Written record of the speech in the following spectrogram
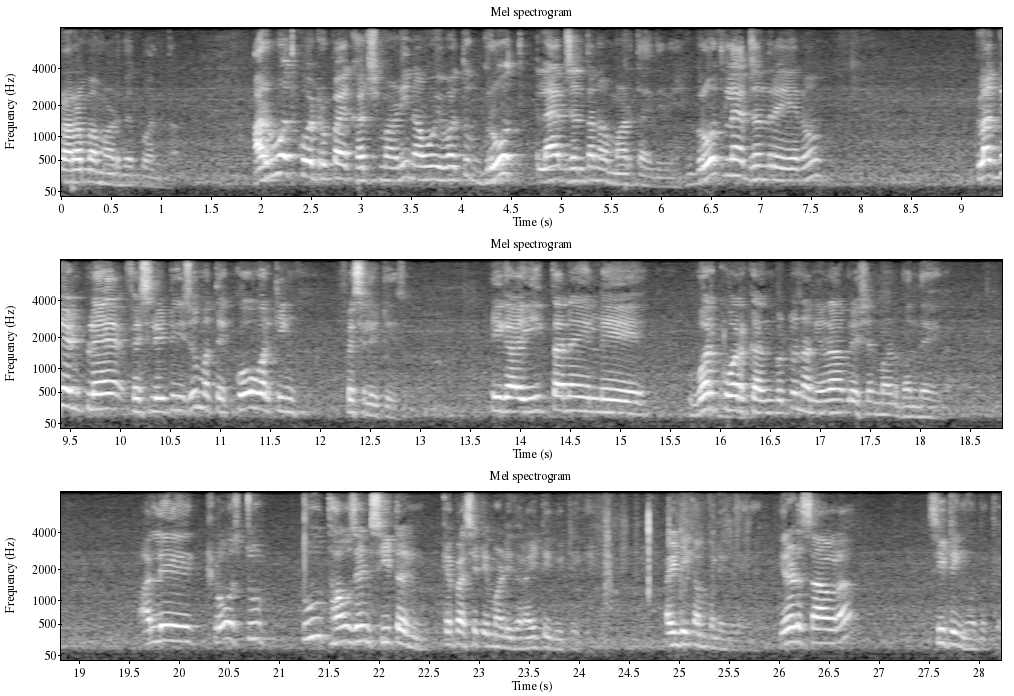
ಪ್ರಾರಂಭ ಮಾಡಬೇಕು ಅಂತ. ಅರವತ್ತು ಕೋಟಿ ರೂಪಾಯಿ ಖರ್ಚು ಮಾಡಿ ನಾವು ಇವತ್ತು ಗ್ರೋತ್ ಲ್ಯಾಬ್ಸ್ ಅಂತ ನಾವು ಮಾಡ್ತಾ ಇದ್ದೀವಿ. ಗ್ರೋತ್ ಲ್ಯಾಬ್ಸ್ ಅಂದರೆ ಏನು? ಪ್ಲಗ್ ಆ್ಯಂಡ್ ಪ್ಲೇ ಫೆಸಿಲಿಟೀಸು ಮತ್ತು ಕೋ ವರ್ಕಿಂಗ್ ಫೆಸಿಲಿಟೀಸು ಈಗ ಈಗ ತಾನೇ ಇಲ್ಲಿ ವರ್ಕ್ ವರ್ಕ್ ಅಂದ್ಬಿಟ್ಟು ನಾನು ಇನಾಗ್ರೇಷನ್ ಮಾಡಿ ಬಂದೆ ಈಗ ಅಲ್ಲಿ close to two thousand seating capacity ಮಾಡಿದ್ದಾರೆ ಐ ಟಿ ಬಿ ಟಿಗೆ ಐ ಟಿ ಕಂಪನಿಗಳಿಗೆ ಎರಡು ಸಾವಿರ ಸೀಟಿಂಗ್ ಅದಕ್ಕೆ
